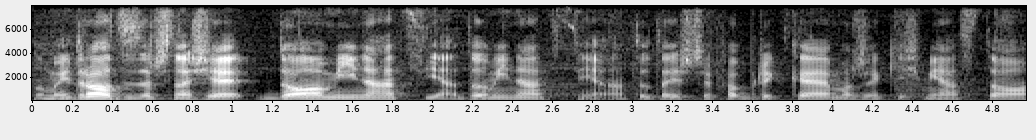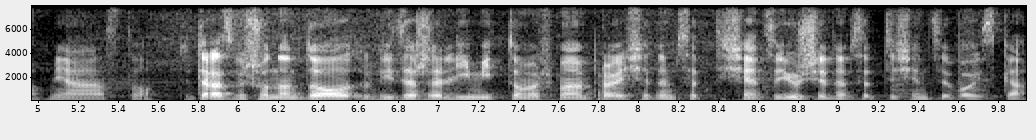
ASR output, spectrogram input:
No moi drodzy, zaczyna się dominacja, dominacja. Tutaj jeszcze fabrykę, może jakieś miasto, miasto. I teraz wyszło nam do, widzę, że limit to już mamy prawie 700 tysięcy, już 700 tysięcy wojska.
